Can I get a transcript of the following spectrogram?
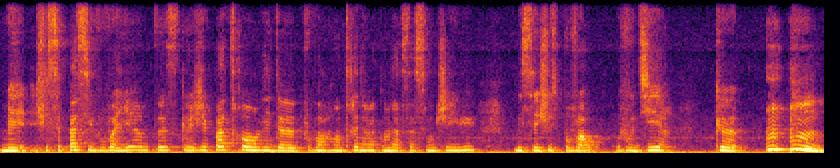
Mais je ne sais pas si vous voyez un peu ce que j'ai pas trop envie de pouvoir rentrer dans la conversation que j'ai eue, mais c'est juste pouvoir vous dire que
